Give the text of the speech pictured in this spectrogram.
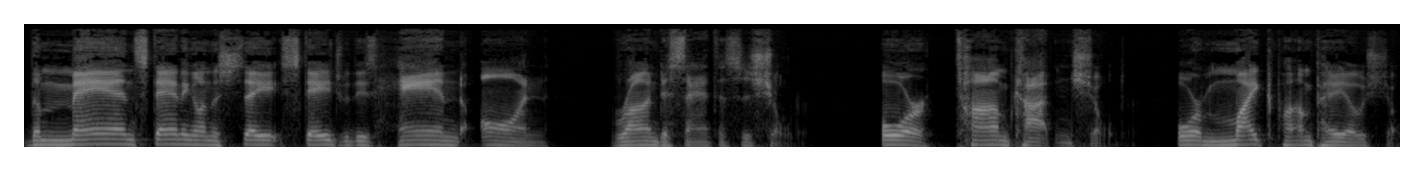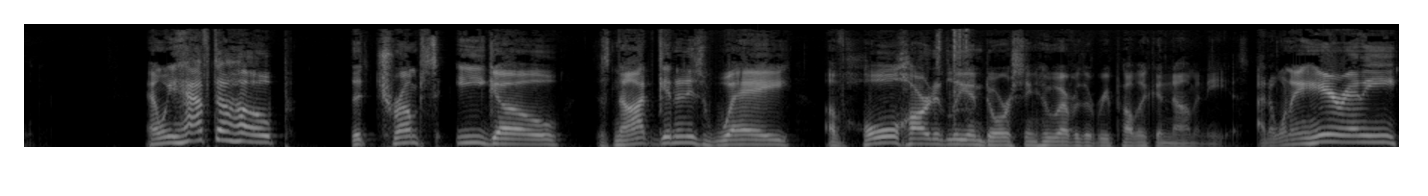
the man standing on the sta- stage with his hand on Ron DeSantis' shoulder or Tom Cotton's shoulder or Mike Pompeo's shoulder. And we have to hope that Trump's ego does not get in his way of wholeheartedly endorsing whoever the Republican nominee is. I don't want to hear any,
